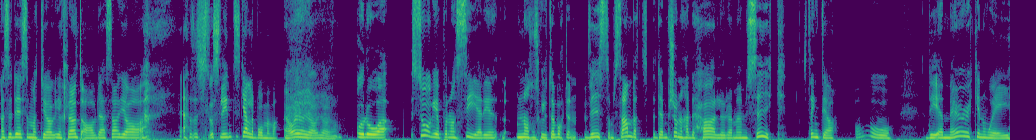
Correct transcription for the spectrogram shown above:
Alltså det är som att jag, jag klarar inte av det. Alltså jag... Alltså slå slint i skallen på mig va. Ja, ja, ja, ja. ja. Och då såg jag på någon serie, någon som skulle ta bort en visdomstand, att den personen hade hörlurar med musik. Så tänkte jag, oh, the American way.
